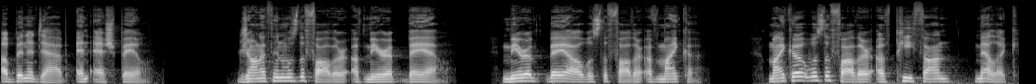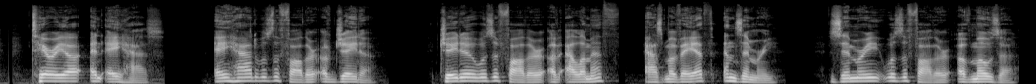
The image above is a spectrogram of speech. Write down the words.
Abinadab, and Eshbaal. Jonathan was the father of Merib-Baal. Merib-Baal was the father of Micah. Micah was the father of Pithon, Melech, Teriah, and Ahaz. Ahad was the father of Jada. Jada was the father of Alemeth, Azmaveth, and Zimri. Zimri was the father of Moza.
